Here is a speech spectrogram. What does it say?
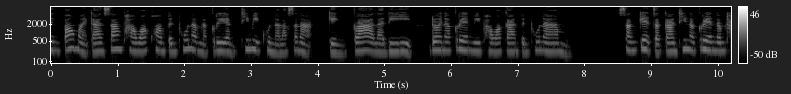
หนึ่งเป้าหมายการสร้างภาวะความเป็นผู้นำนักเรียนที่มีคุณลักษณะ เก่งกล้าและดี โดยนักเรียนมีภาวะการเป็นผู้นำ สังเกตจากการที่นักเรียนนำท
